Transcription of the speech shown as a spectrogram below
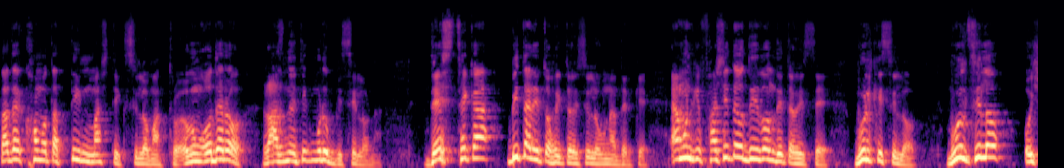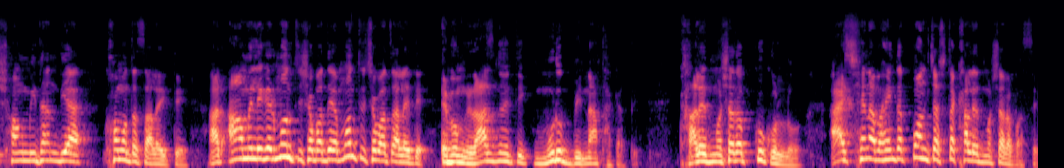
তাদের ক্ষমতা তিন মাস টিক ছিল মাত্র এবং ওদেরও রাজনৈতিক মুরব্বী ছিল না। দেশ থেকে বিতাড়িত হইতে হয়েছিল ওনাদেরকে এমনকি ফাঁসিতেও জীবন দিতে হয়েছে ভুল কি ছিল? ভুল ছিল ওই সংবিধান দিয়া ক্ষমতা চালাইতে, আর আওয়ামী লীগের মন্ত্রিসভা দেয়া মন্ত্রিসভা চালাইতে এবং রাজনৈতিক মুরব্বী না থাকাতে। খালেদ মোশারফ কু করল? আজ সেনাবাহিনীতে পঞ্চাশটা খালেদ মোশারফ আছে।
